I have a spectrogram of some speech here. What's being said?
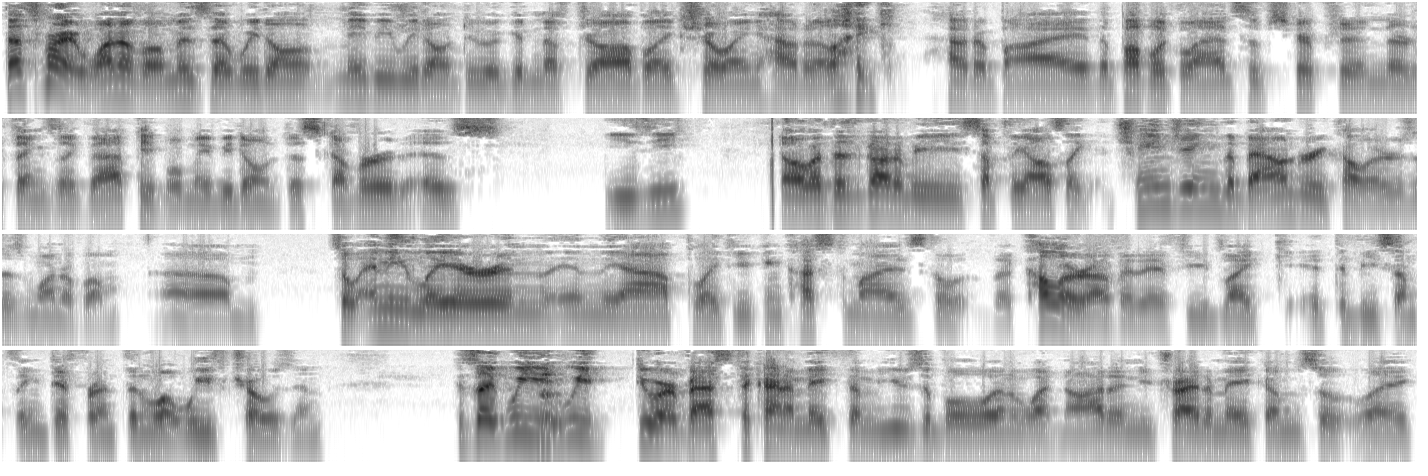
that's probably one of them. Is that we don't maybe we don't do a good enough job like showing how to like how to buy the public land subscription or things like that. People maybe don't discover it as easy. No, but there's got to be something else. Like changing the boundary colors is one of them. Um, so any layer in in the app, like you can customize the the color of it if you'd like it to be something different than what we've chosen. Because like we we do our best to kind of make them usable and whatnot, and you try to make them so like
